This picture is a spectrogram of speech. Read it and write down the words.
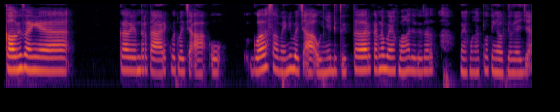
Kalau misalnya kalian tertarik buat baca AU gue selama ini baca AU-nya di Twitter karena banyak banget di Twitter. Banyak banget lo tinggal pilih aja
